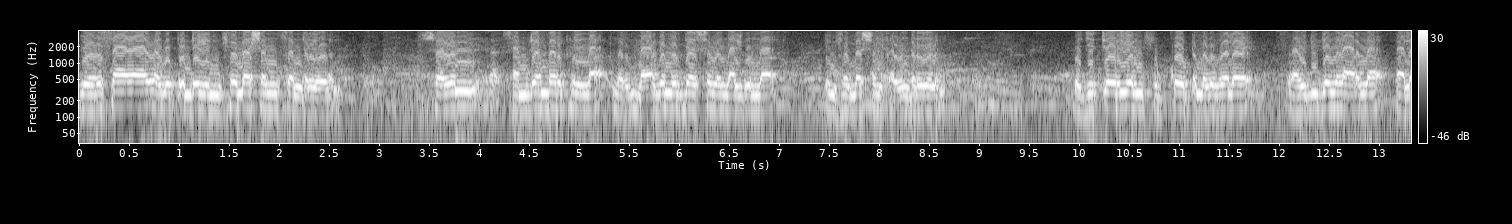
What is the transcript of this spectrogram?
വ്യവസായ വകുപ്പിന്റെ ഇൻഫർമേഷൻ സെന്ററുകളും സ്വയം സംരംഭകർക്കുള്ള നിർ- മാർഗനിർദ്ദേശങ്ങൾ നൽകുന്ന ഇൻഫർമേഷൻ കൗണ്ടറുകളും വെജിറ്റേറിയൻ ഫുഡ് കോർട്ടും അതുപോലെ വൈവിധ്യങ്ങളാർന്ന പല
